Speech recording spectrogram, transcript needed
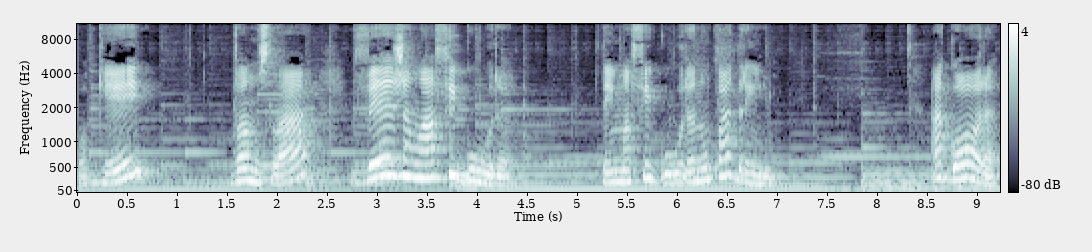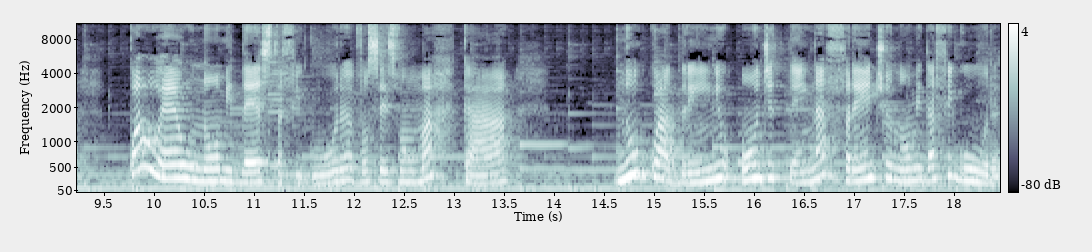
ok? Vamos lá? Vejam a figura. Tem uma figura no quadrinho. Agora, qual é o nome desta figura? Vocês vão marcar no quadrinho onde tem na frente o nome da figura.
